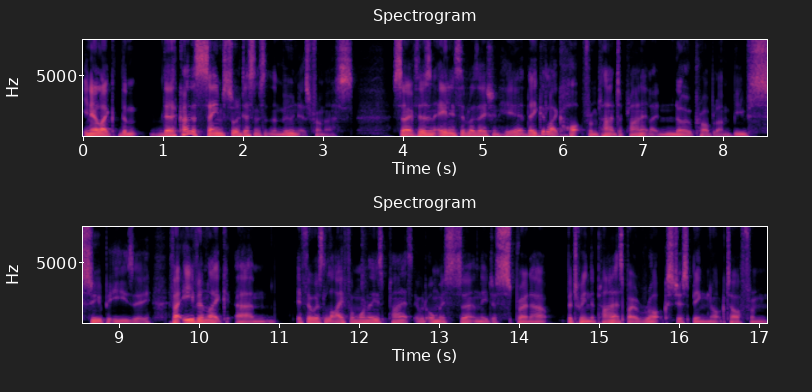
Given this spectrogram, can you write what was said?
you know, like the they're kind of the same sort of distance that the moon is from us. So if there's an alien civilization here, they could like hop from planet to planet, like no problem, be super easy. In fact, even like um, if there was life on one of these planets, it would almost certainly just spread out between the planets by rocks just being knocked off from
